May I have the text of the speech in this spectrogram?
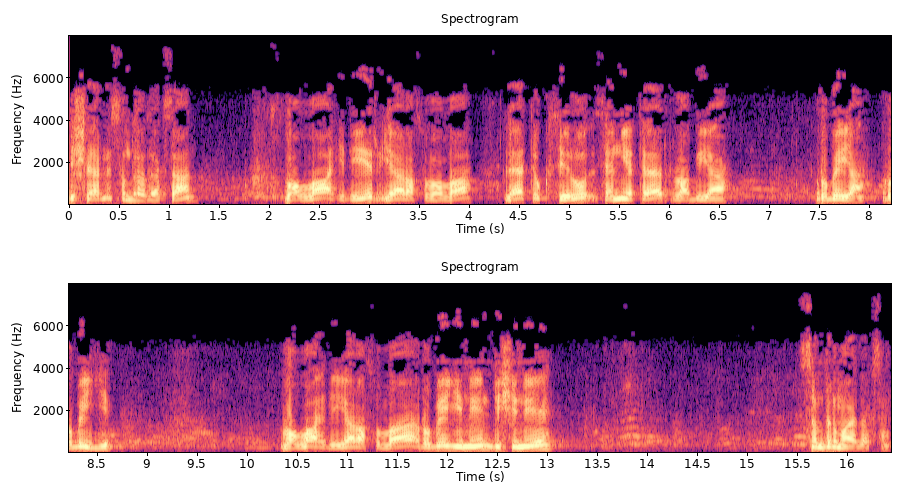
dişlərini sındıracaqsan, vallahi deyir, ya Rasulullah, Lə tuksiru səniyyətər Rabiya. Rubeyya, Rubeyyi. Vallahi deyir, ya Rasulullah, Rubeyyinin dişini sındırmayacaqsan.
